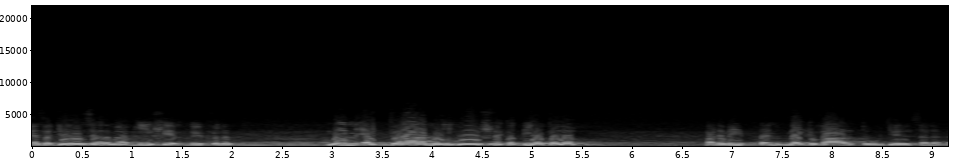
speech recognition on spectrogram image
ez a győzelme a kísértő fölött nem egy drámai hősnek a diadala, hanem éppen megváltó győzelem.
